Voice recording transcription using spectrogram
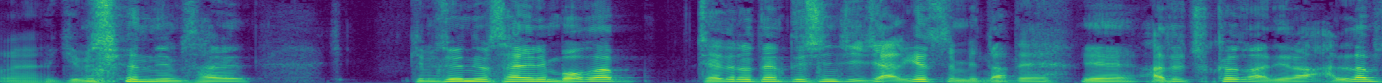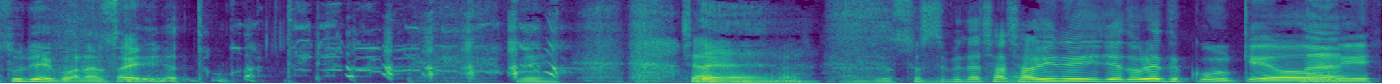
네. 김수현님 사연, 김수현님 사연이 뭐가 제대로 된 뜻인지 이제 알겠습니다. 네. 예, 아들 축하가 아니라 알람 소리에 관한 사연이었던 것 같아요. 네. 자, 네, 알겠습니다. 좋습니다. 자, 저희는 이제 노래 듣고 올게요. 네. 우리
